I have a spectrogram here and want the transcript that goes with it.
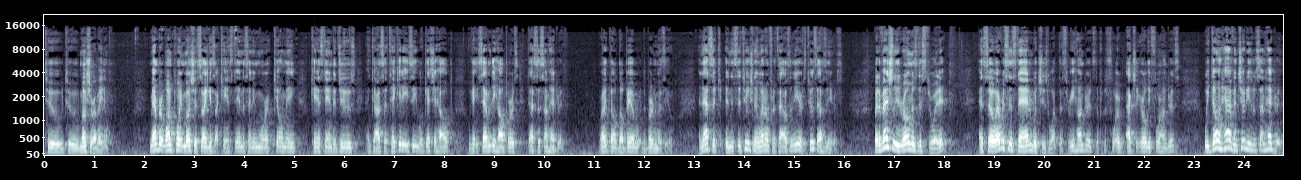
to, to Moshe Rabbeinu. Remember at one point Moshe said, I guess I can't stand this anymore, kill me, can't stand the Jews. And God said, take it easy, we'll get you help, we'll get you 70 helpers. That's the Sanhedrin, right? They'll, they'll bear the burden with you. And that's an institution that went on for a thousand years, 2,000 years. But eventually the Romans destroyed it. And so ever since then, which is what, the 300s, the four, actually early 400s, we don't have in Judaism Sanhedrin.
